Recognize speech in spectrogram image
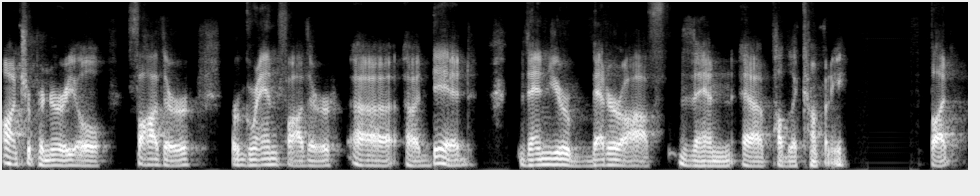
entrepreneurial father or grandfather uh, uh, did then you're better off than a public company. But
